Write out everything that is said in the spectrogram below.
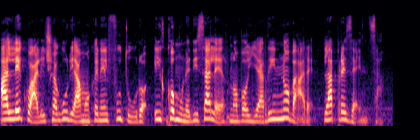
alle quali ci auguriamo che nel futuro il comune di Salerno voglia rinnovare la presenza.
